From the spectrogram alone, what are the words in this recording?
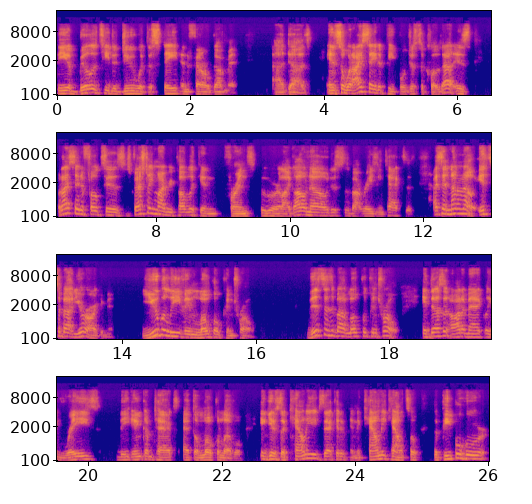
the ability to do what the state and federal government uh, does. And so, what I say to people, just to close out, is what I say to folks is, especially my Republican friends who are like, oh no, this is about raising taxes. I said, no, no, no, it's about your argument. You believe in local control. This is about local control. It doesn't automatically raise the income tax at the local level. It gives the county executive and the county council, the people who are,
